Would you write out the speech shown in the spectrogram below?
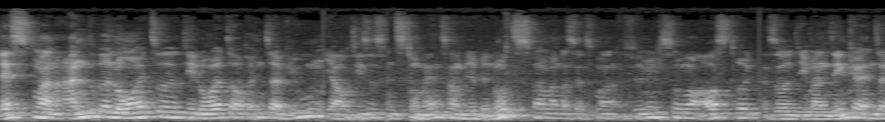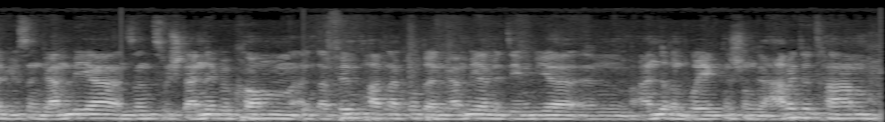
lässt man andere Leute, die Leute auch interviewen? Ja, auch dieses Instrument haben wir benutzt, wenn man das jetzt mal filmisch so ausdrückt. Also die Mandinka-Interviews in Gambia sind zustande gekommen mit einer Filmpartnergruppe in Gambia, mit dem wir in anderen Projekten schon gearbeitet haben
